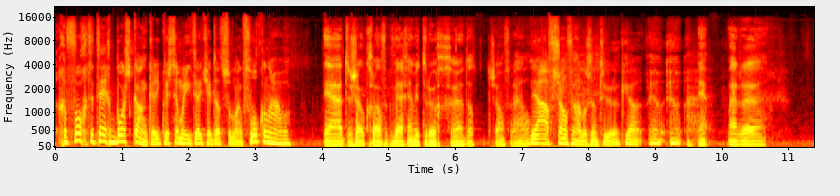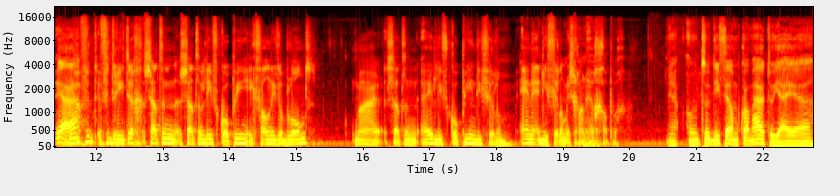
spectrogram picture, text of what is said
gevochten tegen borstkanker. Ik wist helemaal niet dat je dat zo lang vol kon houden. Ja, het is ook geloof ik weg en weer terug, eh, dat zo'n verhaal. Ja, of zo'n verhaal is natuurlijk. Ja, ja, ja. Ja, Maar eh, ja, ja verd- verdrietig. Zat een, zat een lief koppie. Ik val niet op blond. Maar zat een heel lief koppie in die film. En, en die film is gewoon heel grappig. ja, want eh, die film kwam uit toen jij eh,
